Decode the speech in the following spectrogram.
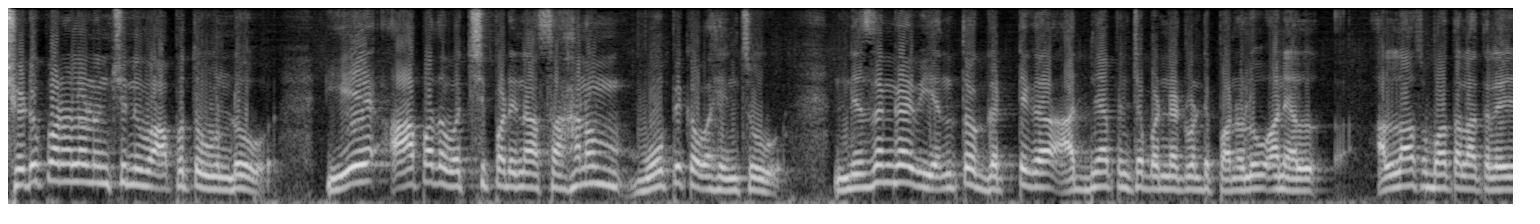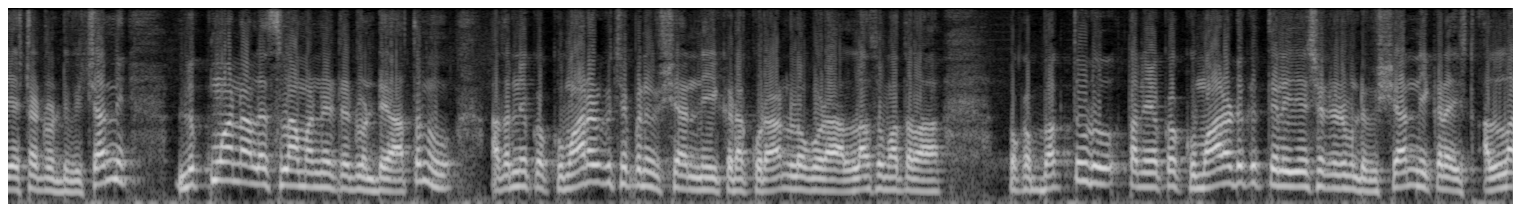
చెడు పనుల నుంచి నువ్వు ఆపుతూ ఉండు ఏ ఆపద వచ్చి పడినా సహనం ఓపిక వహించు నిజంగా ఇవి ఎంతో గట్టిగా ఆజ్ఞాపించబడినటువంటి పనులు అని అల్లా సుబాతలా తెలియజేసినటువంటి విషయాన్ని లుక్మాన్ అల్ ఇస్లాం అనేటటువంటి అతను అతని యొక్క కుమారుడికి చెప్పిన విషయాన్ని ఇక్కడ కురాన్లో కూడా అల్లా సుబాతలా ఒక భక్తుడు తన యొక్క కుమారుడికి తెలియజేసేటటువంటి విషయాన్ని ఇక్కడ అల్లా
